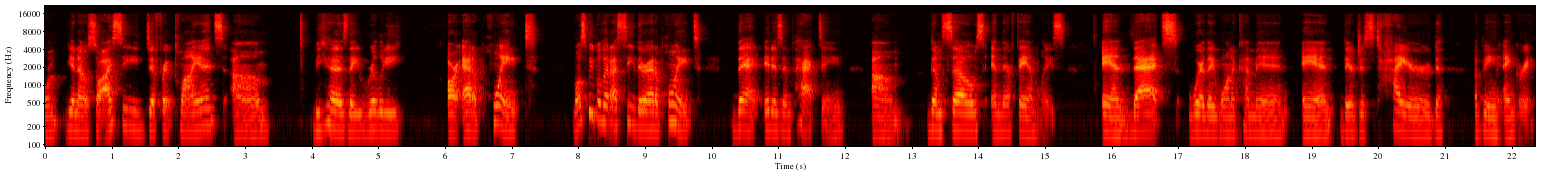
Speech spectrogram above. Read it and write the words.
um, you know, so I see different clients um, because they really are at a point. Most people that I see, they're at a point that it is impacting um, themselves and their families. And that's where they want to come in and they're just tired of being angry.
